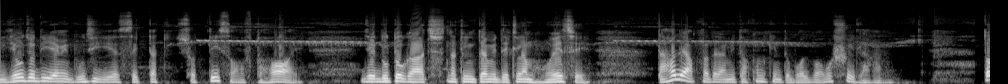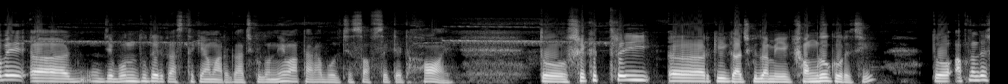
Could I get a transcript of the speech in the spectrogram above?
নিজেও যদি আমি বুঝি এর সিটটা সত্যিই সফট হয়, যে দুটো গাছ না তিনটে আমি দেখলাম হয়েছে, তাহলে আপনাদের আমি তখন কিন্তু বলব অবশ্যই লাগান। তবে যে বন্ধুদের কাছ থেকে আমার গাছগুলো নেওয়া, তারা বলছে সফট সিটেড হয়। তো সেক্ষেত্রেই আর কি গাছগুলো আমি সংগ্রহ করেছি। তো আপনাদের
